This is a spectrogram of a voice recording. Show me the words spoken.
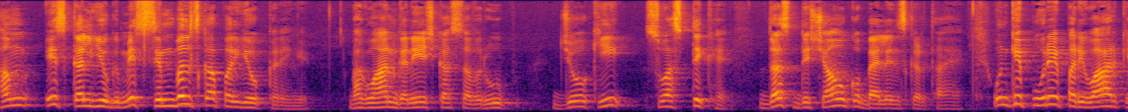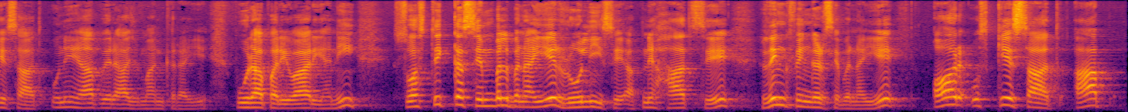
हम इस कल युग में सिंबल्स का प्रयोग करेंगे। भगवान गणेश का स्वरूप, जो कि स्वस्तिक है दस दिशाओं को बैलेंस करता है। उनके पूरे परिवार के साथ उन्हें आप विराजमान कराइए। पूरा परिवार यानी स्वस्तिक का सिंबल बनाइए, रोली से, अपने हाथ से, रिंग फिंगर से बनाइए और उसके साथ आप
